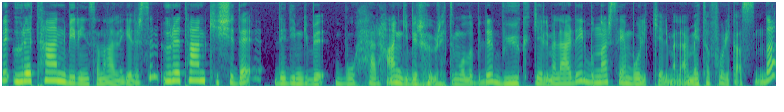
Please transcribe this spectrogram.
ve üreten bir insan haline gelirsin. Üreten kişi de dediğim gibi bu herhangi bir üretim olabilir. Büyük kelimeler değil bunlar sembolik kelimeler, metaforik aslında.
